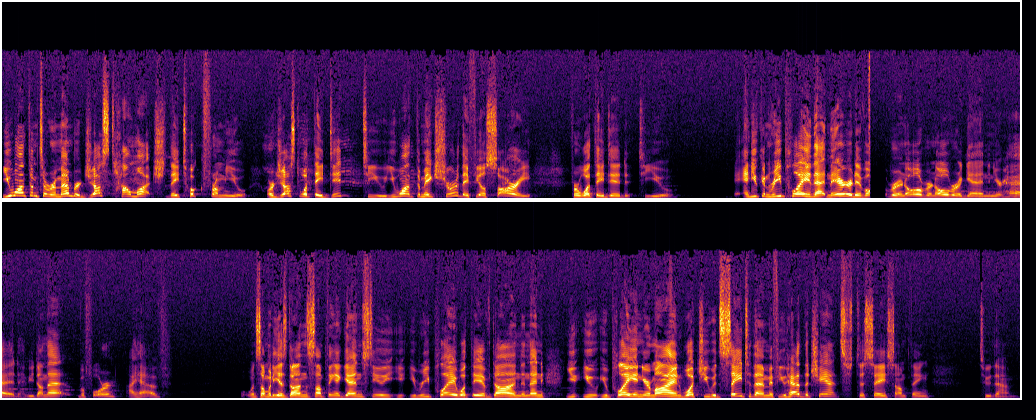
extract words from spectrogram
You want them to remember just how much they took from you or just what they did to you. You want to make sure they feel sorry for what they did to you. And you can replay that narrative over and over and over again in your head. Have you done that before? I have. When somebody has done something against you, you, you, replay what they have done, and then you, you, you play in your mind what you would say to them if you had the chance to say something to them.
